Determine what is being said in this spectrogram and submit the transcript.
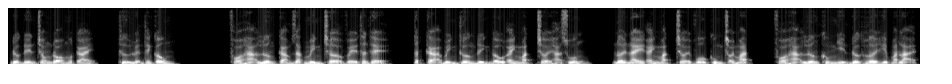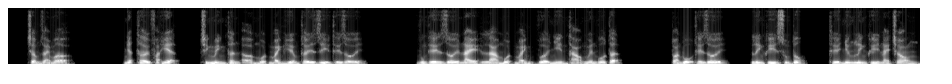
được đến trong đó một cái, thử luyện thành công. Phó hạ lương cảm giác mình trở về thân thể, tất cả bình thường đỉnh đầu ánh mặt trời hạ xuống, nơi này ánh mặt trời vô cùng chói mắt, phó hạ lương không nhịn được hơi híp mắt lại, chậm rãi mở. Nhất thời phát hiện, chính mình thân ở một mảnh hiếm thấy dị thế giới. Vùng thế giới này là một mảnh vừa nhìn thảo nguyên vô tận. Toàn bộ thế giới, linh khí sung túc, thế nhưng linh khí này trong,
